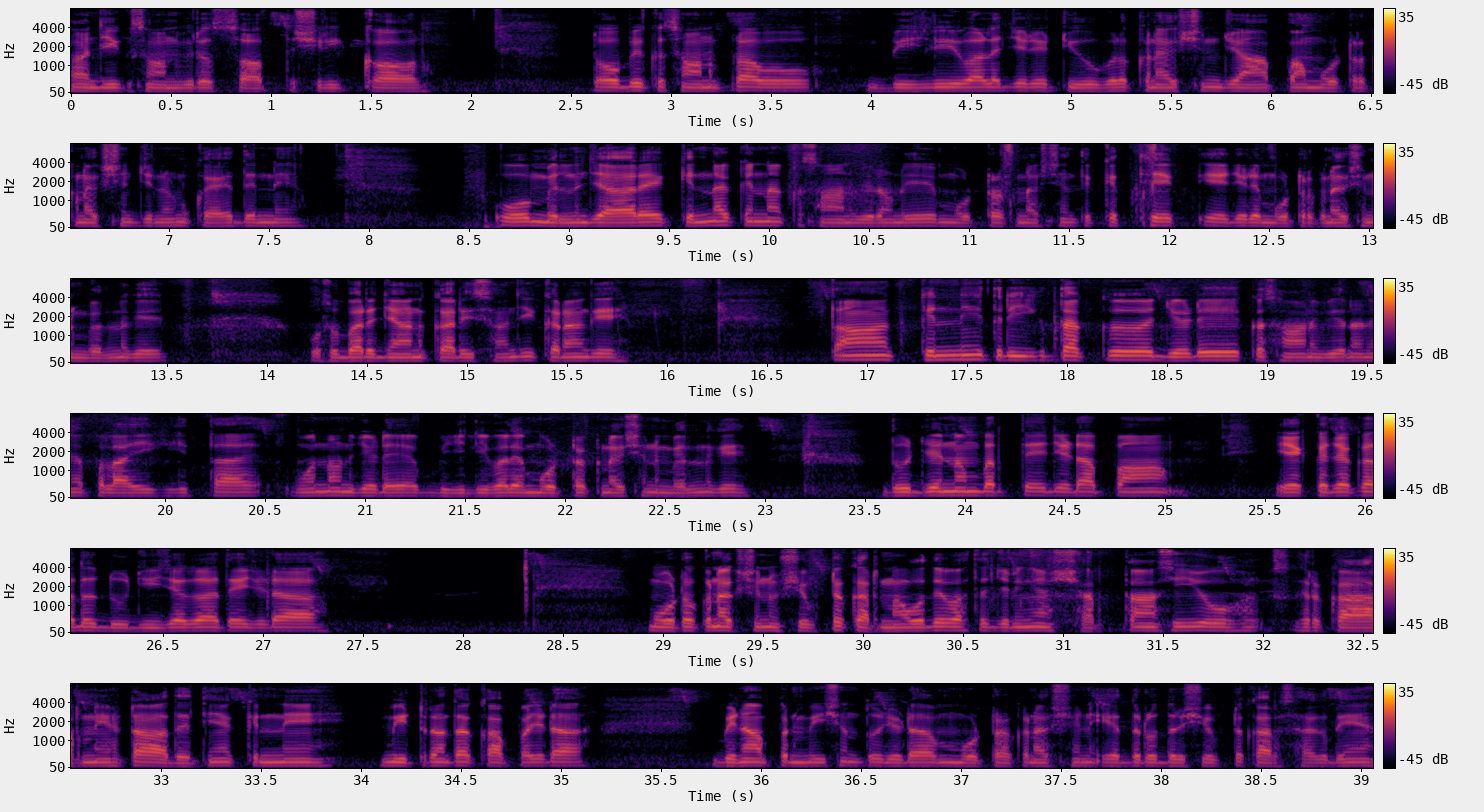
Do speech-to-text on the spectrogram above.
ਹਾਂਜੀ, ਕਿਸਾਨ ਵੀਰੋ, ਸਤਿ ਸ਼੍ਰੀ ਅਕਾਲ। ਲਓ ਕਿਸਾਨ ਭਰਾਵੋ, ਬਿਜਲੀ ਵਾਲੇ ਜਿਹੜੇ ਟਿਊਬਵੈੱਲ ਕਨੈਕਸ਼ਨ ਜਾਂ ਆਪਾਂ ਮੋਟਰ ਕਨੈਕਸ਼ਨ ਜਿਨ੍ਹਾਂ ਨੂੰ ਕਹਿ ਦਿੰਦੇ ਆ ਉਹ ਮਿਲਣ ਜਾ ਰਹੇ। ਕਿੰਨਾ ਕਿੰਨਾ ਕਿਸਾਨ ਵੀਰਾਂ ਨੂੰ ਇਹ ਮੋਟਰ ਕਨੈਕਸ਼ਨ ਤੇ ਕਿੱਥੇ ਇਹ ਜਿਹੜੇ ਮੋਟਰ ਕਨੈਕਸ਼ਨ ਮਿਲਣਗੇ, ਉਸ ਬਾਰੇ ਜਾਣਕਾਰੀ ਸਾਂਝੀ ਕਰਾਂਗੇ। ਤਾਂ ਕਿੰਨੀ ਤਰੀਕ ਤੱਕ ਜਿਹੜੇ ਕਿਸਾਨ ਵੀਰਾਂ ਨੇ ਅਪਲਾਈ ਕੀਤਾ ਹੈ, ਉਹਨਾਂ ਨੂੰ ਜਿਹੜੇ ਬਿਜਲੀ ਵਾਲੇ ਮੋਟਰ ਕਨੈਕਸ਼ਨ ਮਿਲਣਗੇ। ਦੂਜੇ ਨੰਬਰ ਤੇ ਜਿਹੜਾ ਆਪਾਂ ਇੱਕ ਜਗ੍ਹਾ ਤੋਂ ਦੂਜੀ ਜਗ੍ਹਾ ਤੇ ਜਿਹੜਾ ਮੋਟਰ ਕਨੈਕਸ਼ਨ ਨੂੰ ਸ਼ਿਫਟ ਕਰਨਾ, ਉਹਦੇ ਵਾਸਤੇ ਜਿਹੜੀਆਂ ਸ਼ਰਤਾਂ ਸੀ, ਉਹ ਸਰਕਾਰ ਨੇ ਹਟਾ ਦਿੱਤੀਆਂ। ਕਿੰਨੇ ਮੀਟਰਾਂ ਤੱਕ ਆਪਾਂ ਜਿਹੜਾ ਬਿਨਾ ਪਰਮਿਸ਼ਨ ਤੋਂ ਜਿਹੜਾ ਮੋਟਰ ਕਨੈਕਸ਼ਨ ਇੱਧਰ ਉੱਧਰ ਸ਼ਿਫਟ ਕਰ ਸਕਦੇ ਆ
